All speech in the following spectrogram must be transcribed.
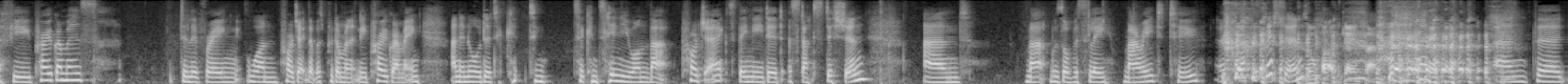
a few programmers delivering one project that was predominantly programming. And in order to, to, to continue on that project, they needed a statistician. And Matt was obviously married to a statistician. it was all part of the game plan. and the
